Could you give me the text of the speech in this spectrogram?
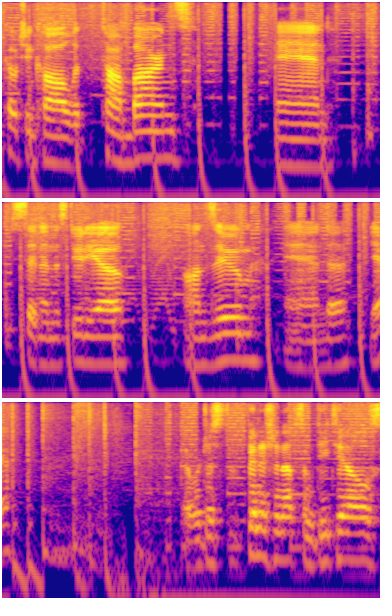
coaching call with Tom Barnes and sitting in the studio on Zoom and uh, yeah, we're just finishing up some details,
